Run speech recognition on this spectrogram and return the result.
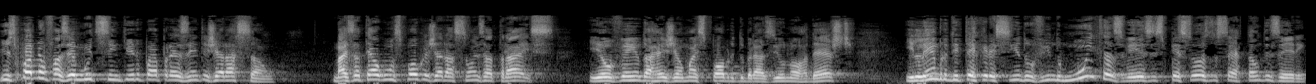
Isso pode não fazer muito sentido para a presente geração, mas até algumas poucas gerações atrás, e eu venho da região mais pobre do Brasil, Nordeste, e lembro de ter crescido ouvindo muitas vezes pessoas do sertão dizerem:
